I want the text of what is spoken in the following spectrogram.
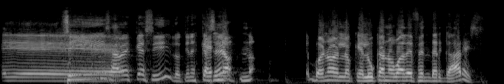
Eh, Sí, sabes que sí, lo tienes que eh, hacer. no, no. Bueno, es lo que Lucas no va a defender Gares.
